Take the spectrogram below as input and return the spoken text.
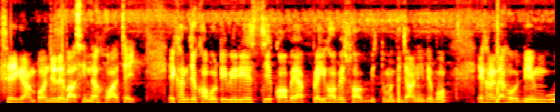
সেই গ্রাম পঞ্চায়েতের বাসিন্দা হওয়া চাই। এখানে যে খবরটি বেরিয়ে এসছে, কবে অ্যাপ্লাই হবে সব তোমাদের জানিয়ে দেবো। এখানে দেখো, ডেঙ্গু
